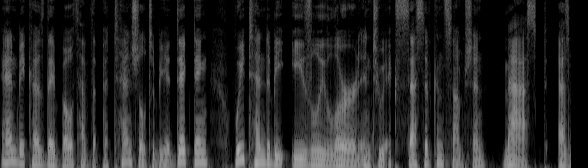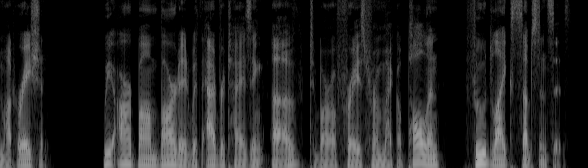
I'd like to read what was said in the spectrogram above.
and because they both have the potential to be addicting, we tend to be easily lured into excessive consumption masked as moderation. We are bombarded with advertising of, to borrow a phrase from Michael Pollan, food like substances,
